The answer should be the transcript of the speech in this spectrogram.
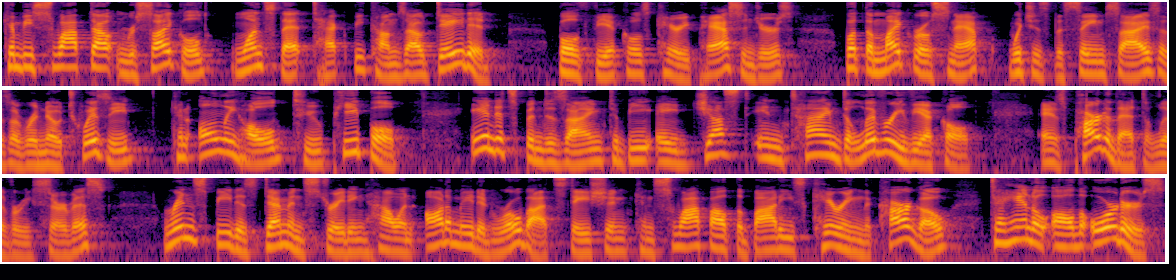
can be swapped out and recycled once that tech becomes outdated. Both vehicles carry passengers, but the microSNAP, which is the same size as a Renault Twizy, can only hold two people. And it's been designed to be a just-in-time delivery vehicle. As part of that delivery service, Rinspeed is demonstrating how an automated robot station can swap out the bodies carrying the cargo to handle all the orders.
